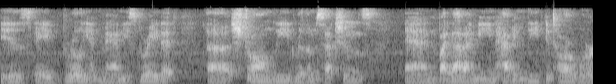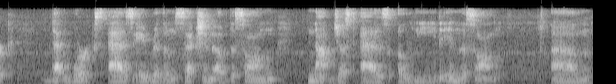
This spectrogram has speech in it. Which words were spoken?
is a brilliant man. He's great at uh, strong lead rhythm sections, and by that I mean having lead guitar work that works as a rhythm section of the song, not just as a lead in the song. Um,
